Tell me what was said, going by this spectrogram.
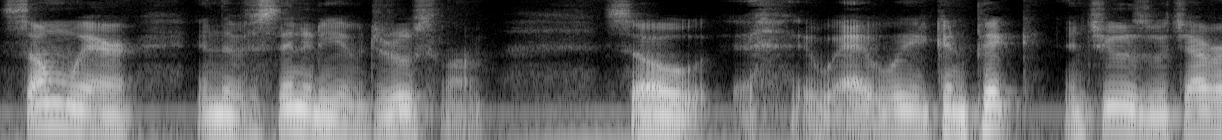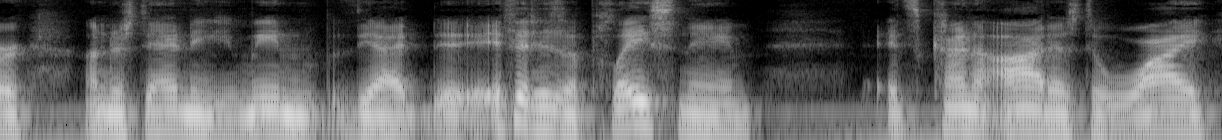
somewhere in the vicinity of Jerusalem. So eh, we can pick and choose whichever understanding you mean. The if it is a place name, it's kind of odd as to why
